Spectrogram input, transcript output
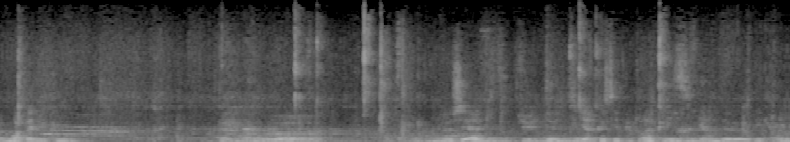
Euh, moi, pas du tout. Pas du tout. Euh, J'ai l'habitude de dire que c'est plutôt un plaisir d'écrire.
